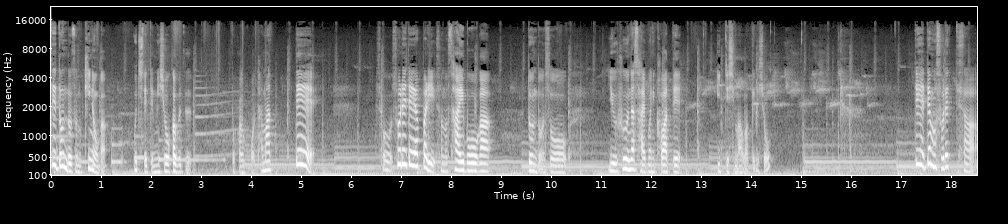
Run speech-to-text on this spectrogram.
でどんどんその機能が落ちてて未消化物とかがこう溜まってそうそれでやっぱりその細胞がどんどんそういう風な細胞に変わっていってしまうわけでしょ？ででもそれってさ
